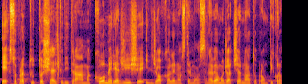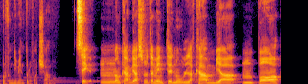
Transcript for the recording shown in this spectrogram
e soprattutto scelte di trama. Come reagisce il gioco alle nostre mosse? Ne abbiamo già accennato, però un piccolo approfondimento lo facciamo. Sì, mm, non cambia assolutamente nulla, cambia un po'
